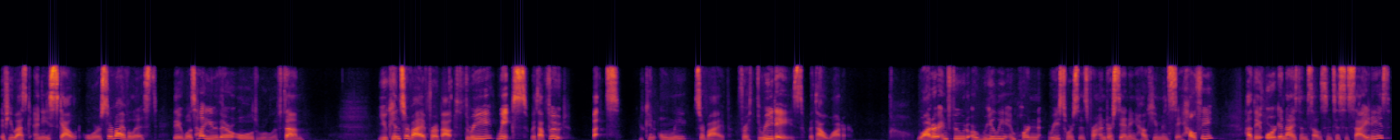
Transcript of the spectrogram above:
If you ask any scout or survivalist, they will tell you their old rule of thumb. You can survive for about three weeks without food, but you can only survive for three days without water. Water and food are really important resources for understanding how humans stay healthy, how they organize themselves into societies,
